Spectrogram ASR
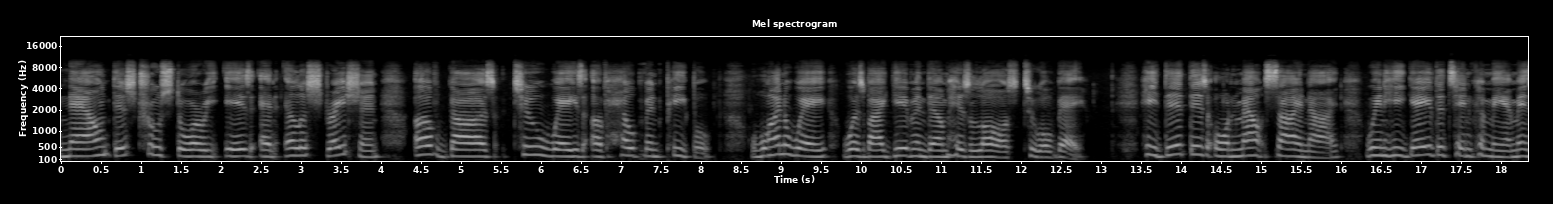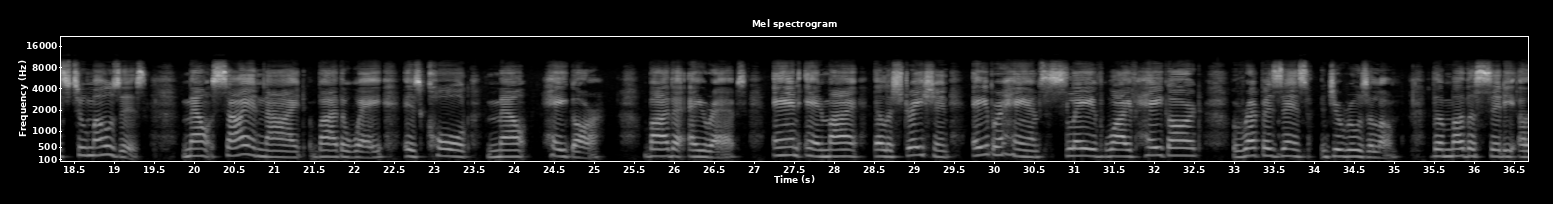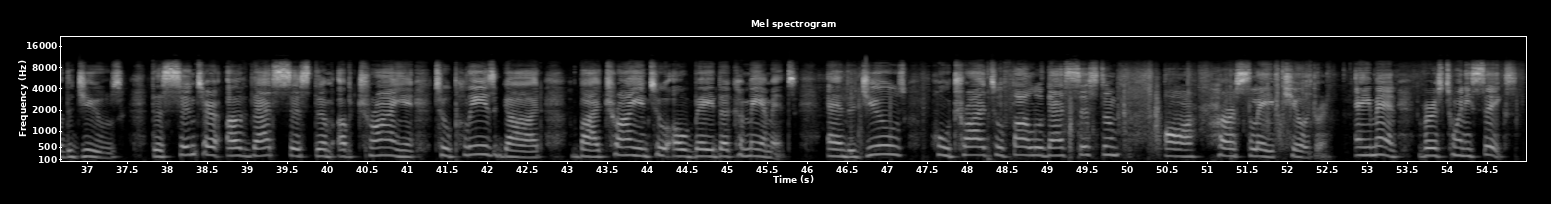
Now, this true story is an illustration of God's two ways of helping people. One way was by giving them his laws to obey. He did this on Mount Sinai when he gave the Ten Commandments to Moses. Mount Sinai, by the way, is called Mount Hagar by the Arabs. And in my illustration, Abraham's slave wife Hagar represents Jerusalem, the mother city of the Jews, the center of that system of trying to please God by trying to obey the commandments. And the Jews who try to follow that system are her slave children. Amen. Verse 26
